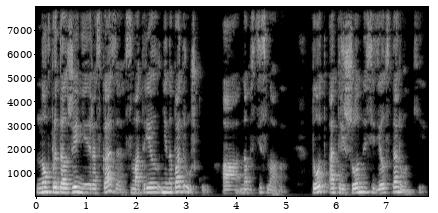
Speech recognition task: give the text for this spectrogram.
но в продолжении рассказа смотрел не на подружку, а на Мстислава. Тот отрешенно сидел в сторонке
